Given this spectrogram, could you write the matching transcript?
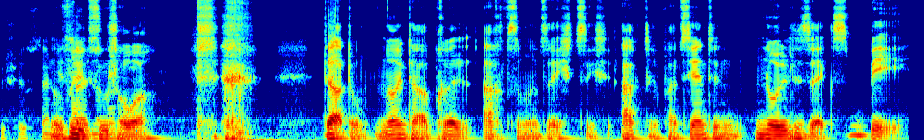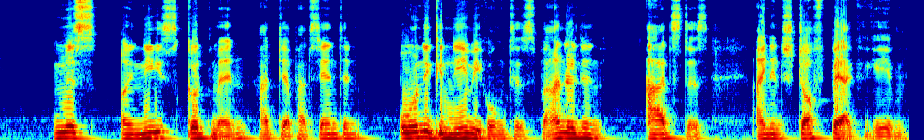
geschissen. Dann Nur für die halt Zuschauer. Datum 9. April 1860. Akte Patientin 06b. Miss Eunice Goodman hat der Patientin ohne Genehmigung des behandelnden Arztes einen Stoffberg gegeben.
